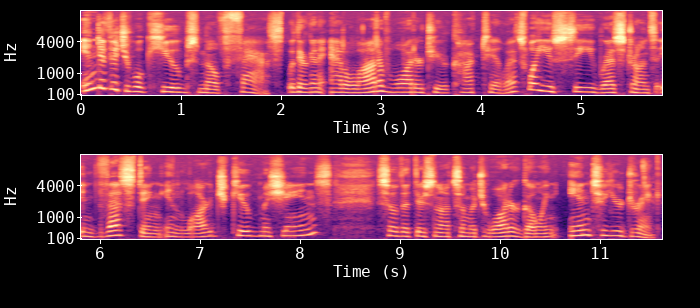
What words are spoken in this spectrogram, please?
individual cubes melt fast. They're going to add a lot of water to your cocktail. That's why you see restaurants investing in large cube machines so that there's not so much water going into your drink.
